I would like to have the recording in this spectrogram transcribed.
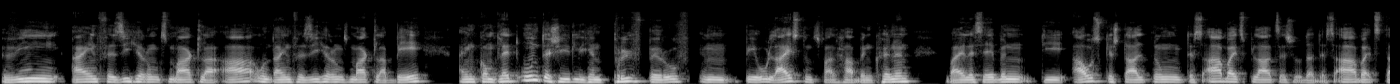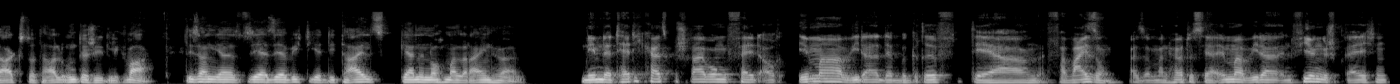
wie ein Versicherungsmakler A und ein Versicherungsmakler B einen komplett unterschiedlichen Prüfberuf im BU-Leistungsfall haben können weil es eben die Ausgestaltung des Arbeitsplatzes oder des Arbeitstags total unterschiedlich war. Die sind ja sehr, sehr wichtige Details. Gerne nochmal reinhören. Neben der Tätigkeitsbeschreibung fällt auch immer wieder der Begriff der Verweisung. Also man hört es ja immer wieder in vielen Gesprächen.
